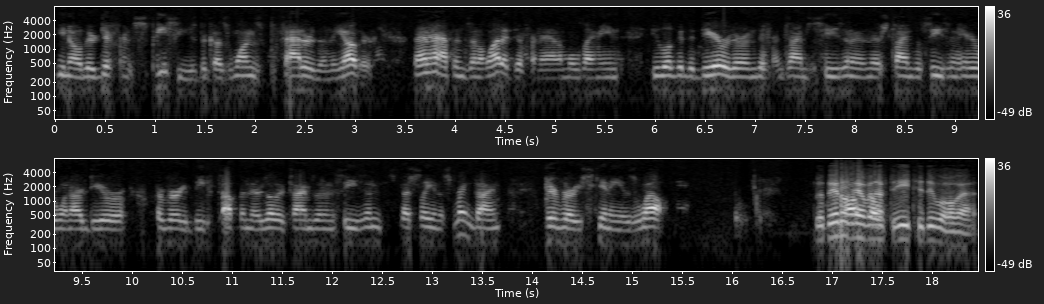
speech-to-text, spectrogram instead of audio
you know, they're different species because one's fatter than the other. That happens in a lot of different animals. I mean, you look at the deer during different times of season, and there's times of season here when our deer are, are very beefed up, and there's other times in the season, especially in the springtime, they're very skinny as well. But they don't have enough to eat to do all that.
